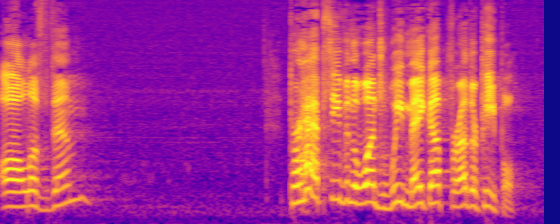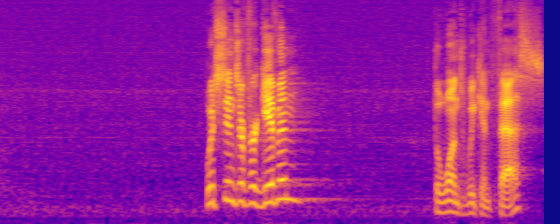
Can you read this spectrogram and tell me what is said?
all of them? Perhaps even the ones we make up for other people. Which sins are forgiven? The ones we confess.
